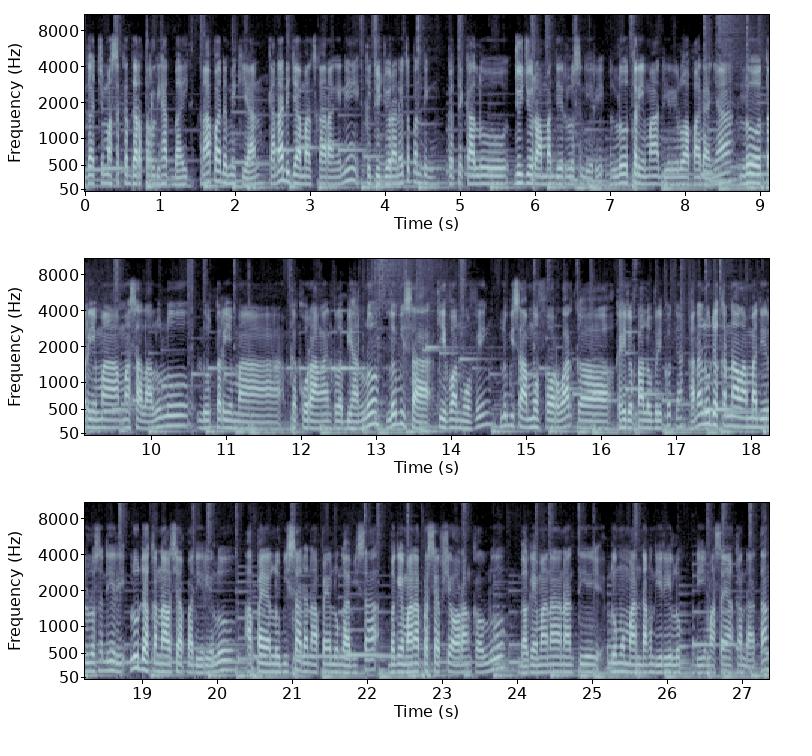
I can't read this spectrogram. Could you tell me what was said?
nggak cuma sekedar terlihat baik. Kenapa demikian? Karena di zaman sekarang ini kejujuran itu penting. Ketika lu jujur sama diri lu sendiri, lu terima diri lu apa adanya, lu terima masa lalu lu, lu terima kekurangan kelebihan lu, lu bisa keep on moving, lu bisa move forward ke kehidupan lu berikutnya. Karena lu udah kenal sama diri lu sendiri, lu udah kenal siapa diri lu, apa yang lu bisa dan apa yang lu nggak bisa, bagaimana persepsi orang ke lu, bagaimana nanti lu memandang diri lu di masa yang akan datang.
